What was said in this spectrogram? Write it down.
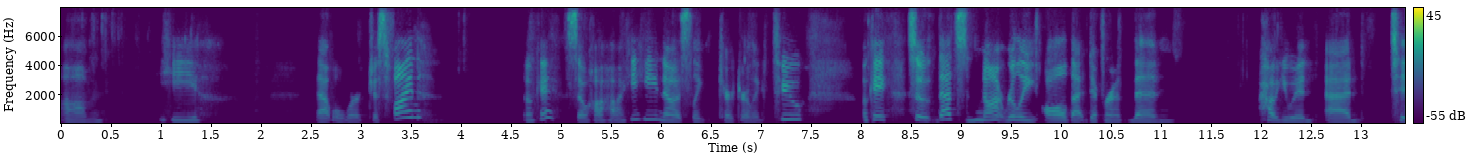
um, he, that will work just fine. Okay, so haha hee hee, now it's like character link two. Okay, so that's not really all that different than how you would add to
